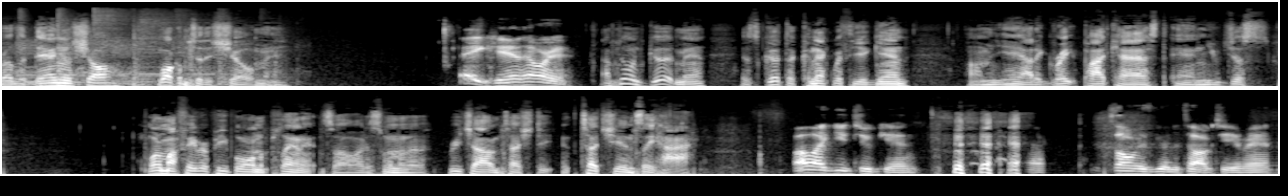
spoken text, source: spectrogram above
Brother Daniel Shaw, welcome to the show, man. Hey, Kenn, how are you? I'm doing good, man. It's good to connect with you again. Um, you had a great podcast, and you just one of my favorite people on the planet. So I just wanted to reach out and touch the, touch you and say hi. I like you too, Kenn. uh, it's always good to talk to you, man.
